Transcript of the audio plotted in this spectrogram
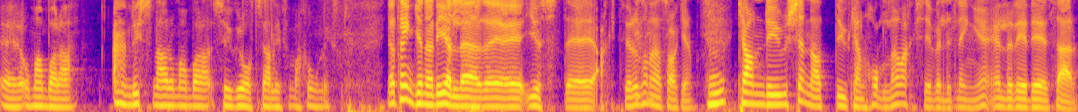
Eh, och man bara... lyssnar och man bara suger åt sig all information liksom. Jag tänker när det gäller eh, just eh, aktier och sådana här saker. Mm. Kan du känna att du kan hålla en aktie väldigt länge? Eller är det så här?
